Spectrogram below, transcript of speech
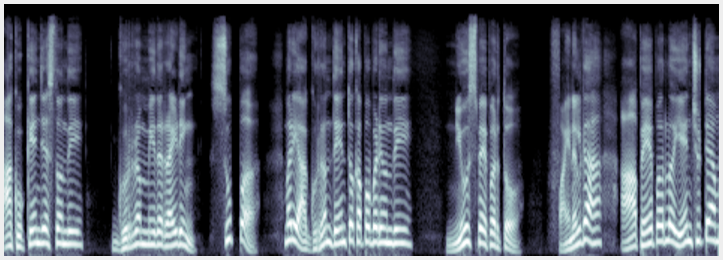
ఆ కుక్కేం చేస్తోంది? గుర్రం మీద రైడింగ్. సూపర్. మరి ఆ గుర్రం దేంతో కప్పబడి ఉంది? న్యూస్ పేపర్తో. ఫైనల్గా ఆ పేపర్లో ఏం చుట్టాం?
